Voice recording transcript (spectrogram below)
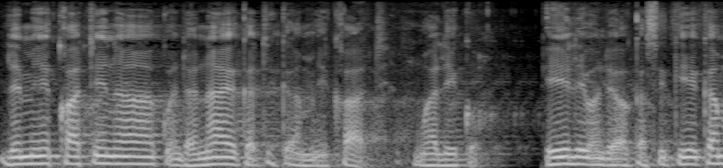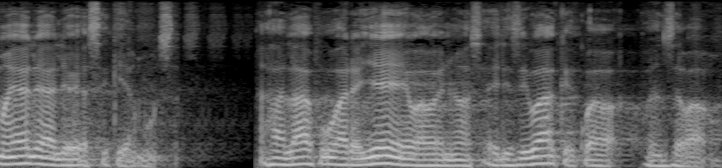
limiqatina kwenda naye katika mikati mwaliko ili wende wakasikie kama yale aliyoyasikia Musa. Halafu warejee wawe ni wasaidizi wake kwa wenza wao.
